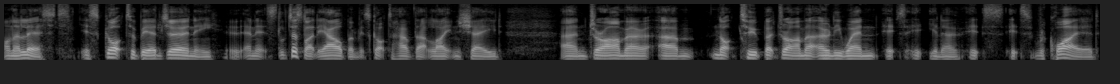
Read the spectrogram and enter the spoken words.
on a list. It's got to be a journey, and it's just like the album. It's got to have that light and shade and drama. Um, not too, but drama only when it's it, you know it's it's required.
